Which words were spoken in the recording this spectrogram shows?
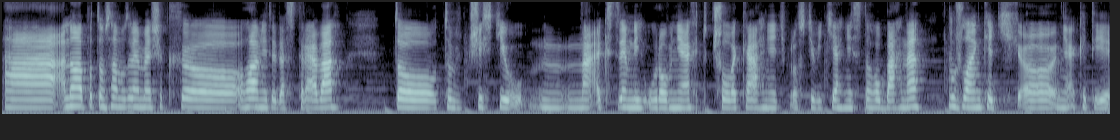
A, no a potom samozrejme však e, hlavne teda strava, to, to čistí na extrémnych úrovniach, to človeka hneď proste vyťahne z toho bahna. Už len keď uh, nejaké tie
